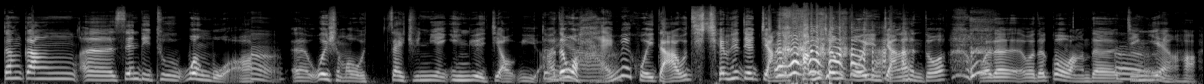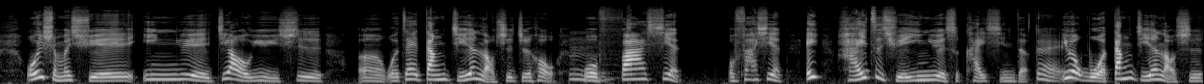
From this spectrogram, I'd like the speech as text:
刚刚呃 Sandy Two 问我，嗯呃为什么我再去念音乐教育啊？但我还没回答，我前面就讲了长征博引，讲了很多我的 我的过往的经验哈。我为什么学音乐教育是？呃，我在当级任老师之后，我发现，我发现，哎，孩子学音乐是开心的。对，因为我当级任老师，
